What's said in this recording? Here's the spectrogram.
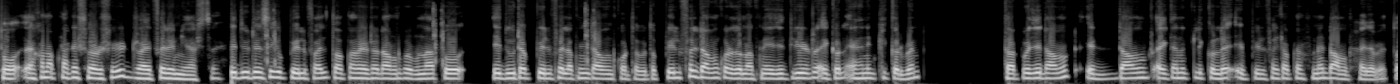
তো এখন আপনাকে সরাসরি ড্রাইভ ফাইলে নিয়ে আসছে। এই দুইটা হচ্ছে পিল ফাইল তো আপনারা এটা ডাউনলোড করবেন না, তো এই দুইটা পিল ফাইল আপনি ডাউনলোড করতে হবে। তো পিল ফাইল ডাউনলোড করার জন্য আপনি এই যে থ্রি আইকন এখানে ক্লিক করবেন, তারপর যে ডাউনলোড এই ডাউনলোড আইকনে ক্লিক করলে এই পিল ফাইলটা আপনার ফোনে ডাউনলোড হয়ে যাবে। তো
